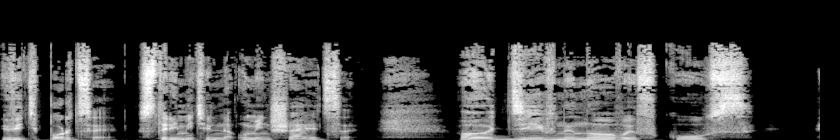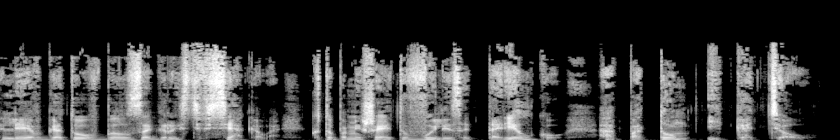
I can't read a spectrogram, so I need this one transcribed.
ведь порция стремительно уменьшается. О, дивный новый вкус! Лев готов был загрызть всякого, кто помешает вылезать тарелку, а потом и котел.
